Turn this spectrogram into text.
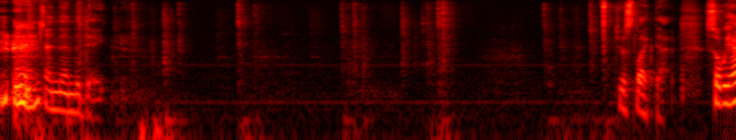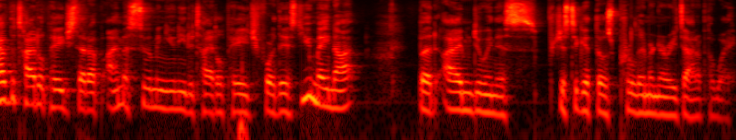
and then the date. Just like that. So we have the title page set up. I'm assuming you need a title page for this. You may not, but I'm doing this just to get those preliminaries out of the way.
